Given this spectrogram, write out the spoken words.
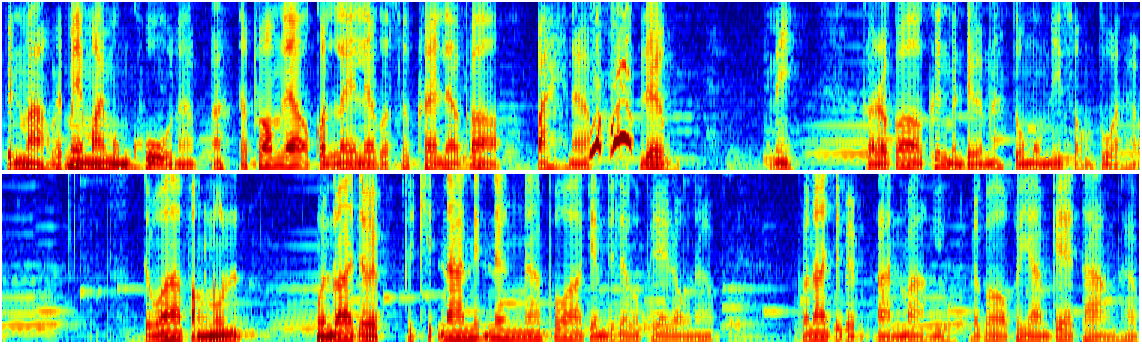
เป็นหมากแบบแม่ไม้มุมคู่นะครับอะถ้าพร้อมแล้วกดไลค์แล้วกด subscribe แล้วก็ไปนะครับ เริ่มนี่ก็เราก็ขึ้นเหมือนเดิมนะ ตัวมุมนี่สองตัวนะครับ แต่ว่าฝั่งนู้นเหมือนว่าจะแบบจะคิดนานนิดนึงนะ เพราะว่าเกมที่แล้วก็แพ้เรานะครับ ก็น่าจะแบบอ่านหมากอยู่ แล้วก็พยายามแก้ทางนะครับ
